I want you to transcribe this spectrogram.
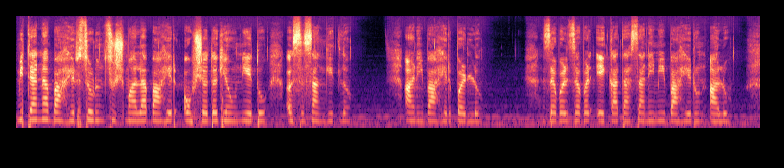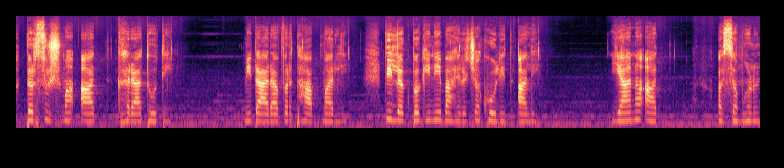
मी त्यांना बाहेर सोडून सुषमाला बाहेर औषधं घेऊन येतो असं सांगितलं. आणि बाहेर पडलो. जवळजवळ एका तासाने मी बाहेरून आलो तर सुषमा आत घरात होती. मी दारावर थाप मारली. ती लगबगीने बाहेरच्या खोलीत आली. या ना आत असं म्हणून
